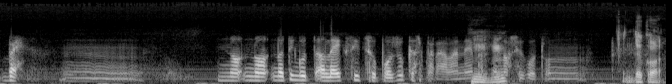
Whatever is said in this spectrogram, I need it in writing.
Bé, mm, no, no, no ha tingut l'èxit, suposo, que esperaven, eh? perquè Mhm. no ha sigut un, D'acord.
